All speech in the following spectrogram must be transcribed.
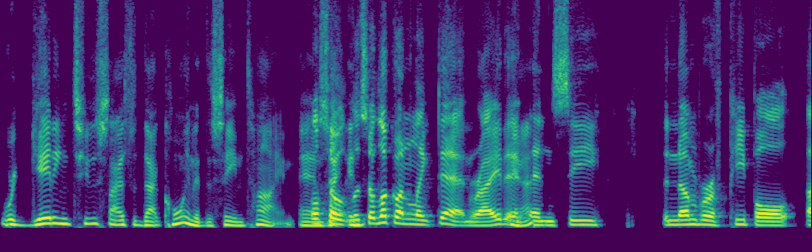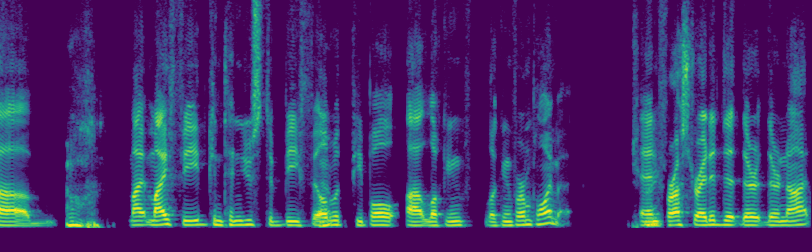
we're getting two sides of that coin at the same time and well, so that- so look on LinkedIn, right, and, Yeah. and see the number of people. Um, oh, my my feed continues to be filled Yep. with people uh, looking looking for employment. and right. frustrated that they're they're not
